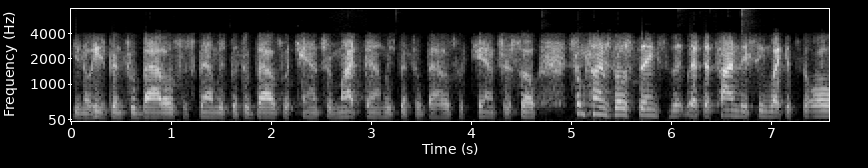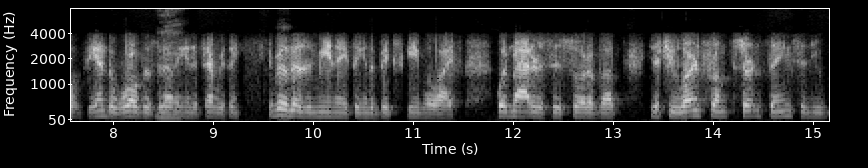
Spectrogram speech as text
you know, he's been through battles. His family's been through battles with cancer. My family's been through battles with cancer. So sometimes those things that at the time they seem like it's the all the end of the world is right. ending and it's everything. It really doesn't mean anything in the big scheme of life. What matters is sort of uh, that you learn from certain things, and you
